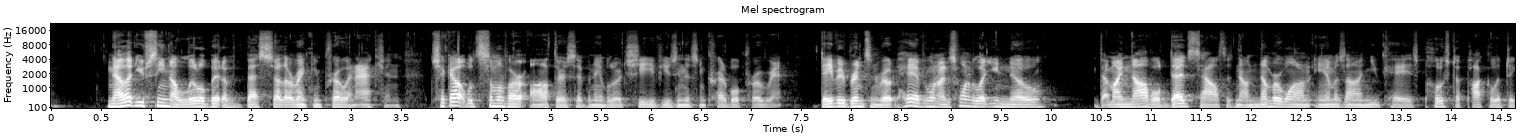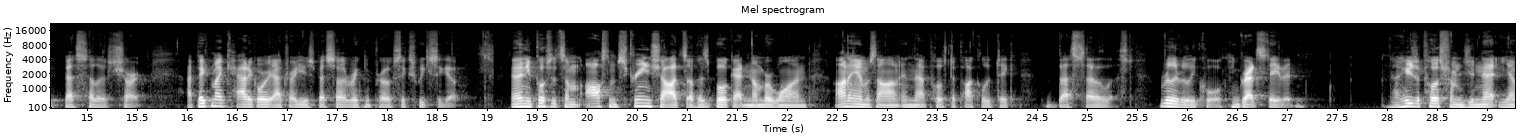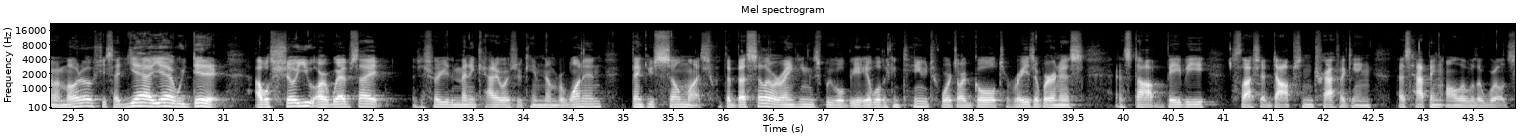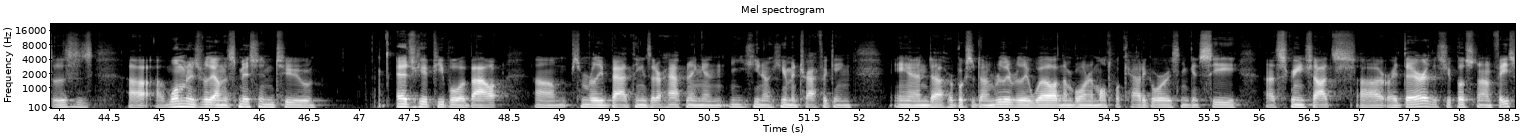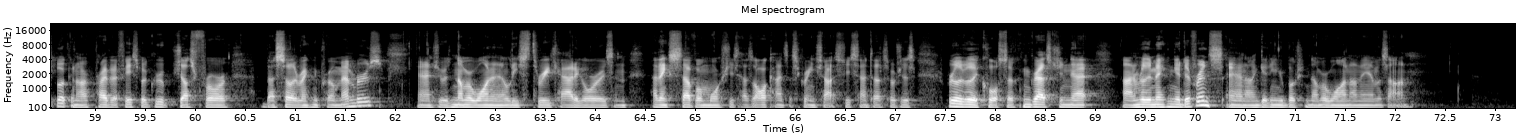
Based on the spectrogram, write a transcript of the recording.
Now that you've seen a little bit of Bestseller Ranking Pro in action, check out what some of our authors have been able to achieve using this incredible program. David Brinson wrote, Hey everyone, I just wanted to let you know that my novel Dead South is now number one on Amazon UK's post apocalyptic bestsellers chart. I picked my category after I used Bestseller Ranking Pro six weeks ago. And then he posted some awesome screenshots of his book at number one on Amazon in that post apocalyptic bestseller list. Really, really cool. Congrats, David. Now, here's a post from Jeanette Yamamoto. She said, Yeah, yeah, we did it. I will show you our website to show you the many categories we came number one in. Thank you so much. With the bestseller rankings, we will be able to continue towards our goal to raise awareness and stop baby slash adoption trafficking that's happening all over the world. So this is uh, a woman who's really on this mission to educate people about um, some really bad things that are happening in you know human trafficking. And uh, her books have done really really well, number one in multiple categories. And you can see uh, screenshots uh, right there that she posted on Facebook in our private Facebook group just for bestseller ranking pro members. And she was number one in at least three categories, and I think several more. She has all kinds of screenshots she sent us, which is really really cool. So congrats Jeanette on really making a difference and on getting your book to number one on Amazon.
